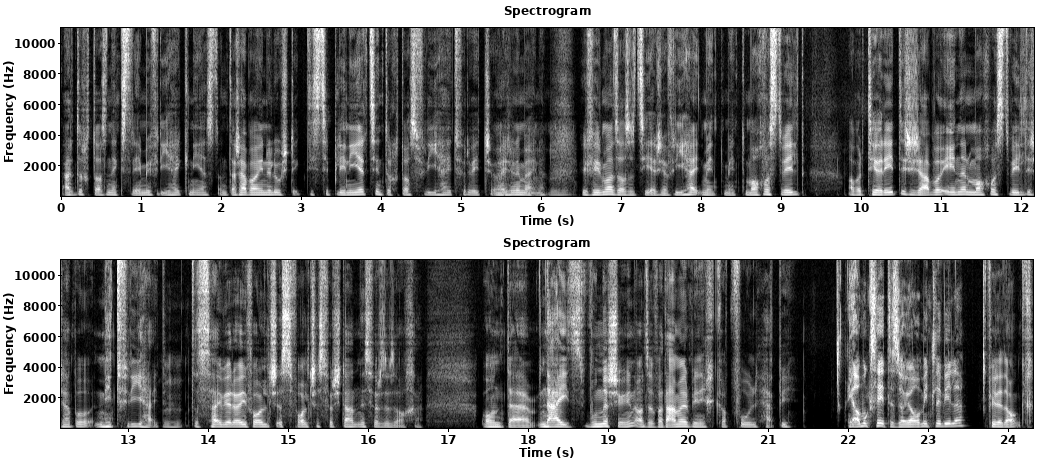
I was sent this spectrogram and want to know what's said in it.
er durch das eine extreme Freiheit genießt. Und das ist aber auch lustig. Diszipliniert sind, durch das Freiheit verwitschen. Weißt du, was ich meine? Wie vielmals assoziierst du ja Freiheit mit, mit mach, was du willst. Aber theoretisch ist aber inner mach, was du willst, ist aber nicht Freiheit. Das haben wir euch falsch, ein falsches Verständnis für so Sachen. Und äh, nein, es ist wunderschön. Also von dem her bin ich gerade voll happy. Ja, man sieht das ja mittlerweile. Vielen Dank.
